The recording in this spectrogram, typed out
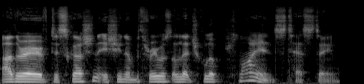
Other area of discussion, issue number three, was electrical appliance testing.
